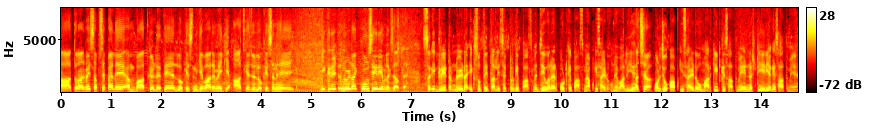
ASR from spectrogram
आ, तो राज भाई सबसे पहले हम बात कर लेते हैं लोकेशन के बारे में कि आज का जो लोकेशन है ये ग्रेटर नोएडा कौन से एरिया में लग जाता है? सर ये ग्रेटर नोएडा 143 सेक्टर के पास में जेवर एयरपोर्ट के पास में आपकी साइड होने वाली है। अच्छा। और जो आपकी साइड है वो मार्केट के साथ में इंडस्ट्री एरिया के साथ में है।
